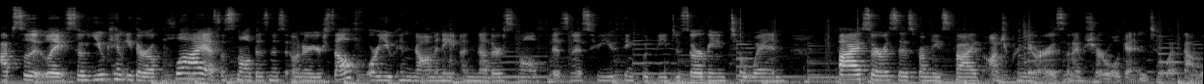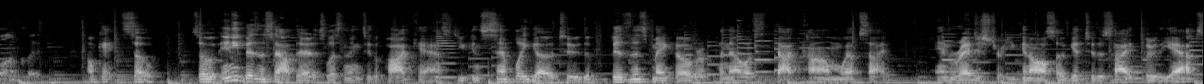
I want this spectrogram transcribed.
Absolutely. So you can either apply as a small business owner yourself, or you can nominate another small business who you think would be deserving to win five services from these five entrepreneurs. And I'm sure we'll get into what that will include. Okay, so so any business out there that's listening to the podcast, you can simply go to the businessmakeoverpinellas.com website and register. You can also get to the site through the apps,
